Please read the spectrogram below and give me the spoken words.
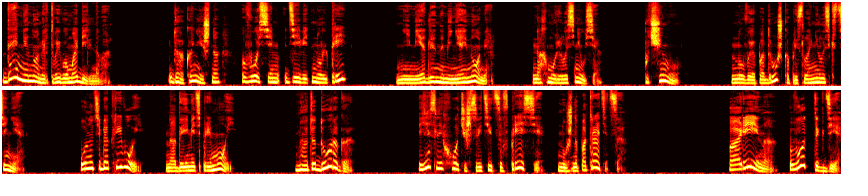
дай мне номер твоего мобильного». «Да, конечно, 8903...» «Немедленно меняй номер», — нахмурилась Нюся. «Почему?» Новая подружка прислонилась к стене. «Он у тебя кривой, надо иметь прямой». «Но это дорого». Если хочешь светиться в прессе, нужно потратиться. «Арина, вот ты где!»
